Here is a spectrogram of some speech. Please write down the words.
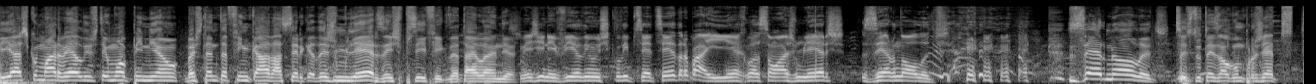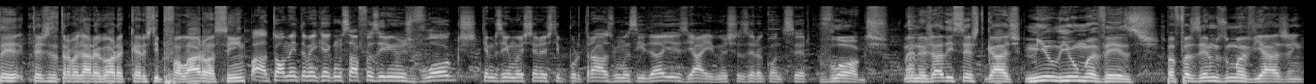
E acho que o Marbelius tem uma opinião bastante afincada acerca das mulheres em específico da Tailândia. Imaginem, vi ali uns clipes, etc. Pá, e em relação às mulheres, zero knowledge. Zero knowledge! Não sei se tu tens algum projeto que te- que estejas a trabalhar agora que queres tipo falar ou assim. Pá, atualmente também quero começar a fazer uns vlogs. Temos aí umas cenas tipo por trás, umas ideias e aí vamos fazer acontecer. Vlogs. Mano, eu já disse a este gajo mil e uma vezes para fazermos uma viagem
